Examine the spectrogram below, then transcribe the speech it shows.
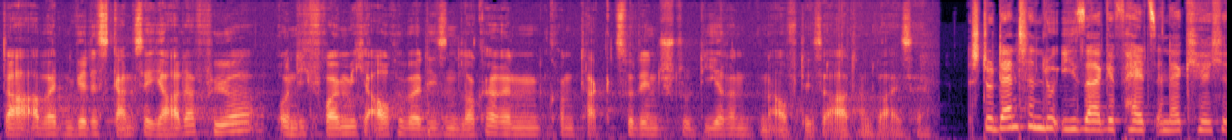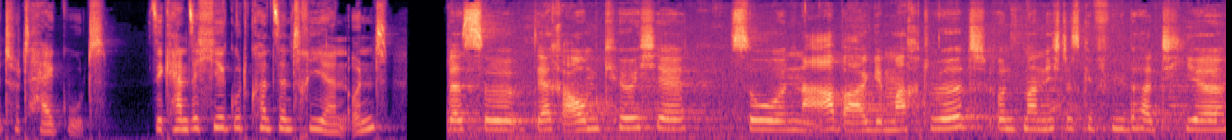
Da arbeiten wir das ganze Jahr dafür und ich freue mich auch über diesen lockeren Kontakt zu den Studierenden auf diese Art und Weise. Studentin Luisa gefällt es in der Kirche total gut. Sie kann sich hier gut konzentrieren und dass so der Raum Kirche so nahbar gemacht wird und man nicht das Gefühl hat, hier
